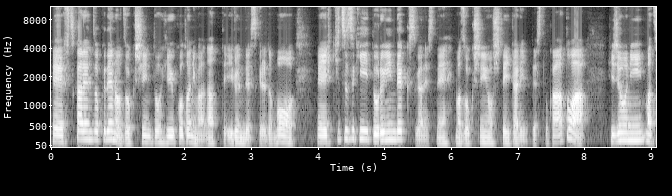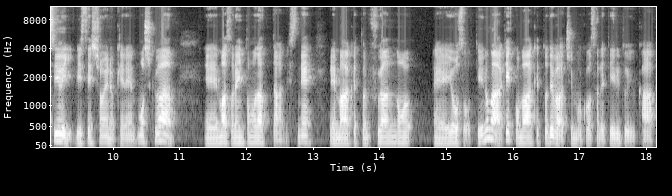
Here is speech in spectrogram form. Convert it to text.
えー、2日連続での続伸ということにはなっているんですけれども、えー、引き続きドルインデックスがですね、まあ、続伸をしていたりですとか、あとは非常にま強いリセッションへの懸念、もしくは、えまそれに伴ったですね、マーケットの不安の要素っていうのが結構マーケットでは注目をされているというか、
